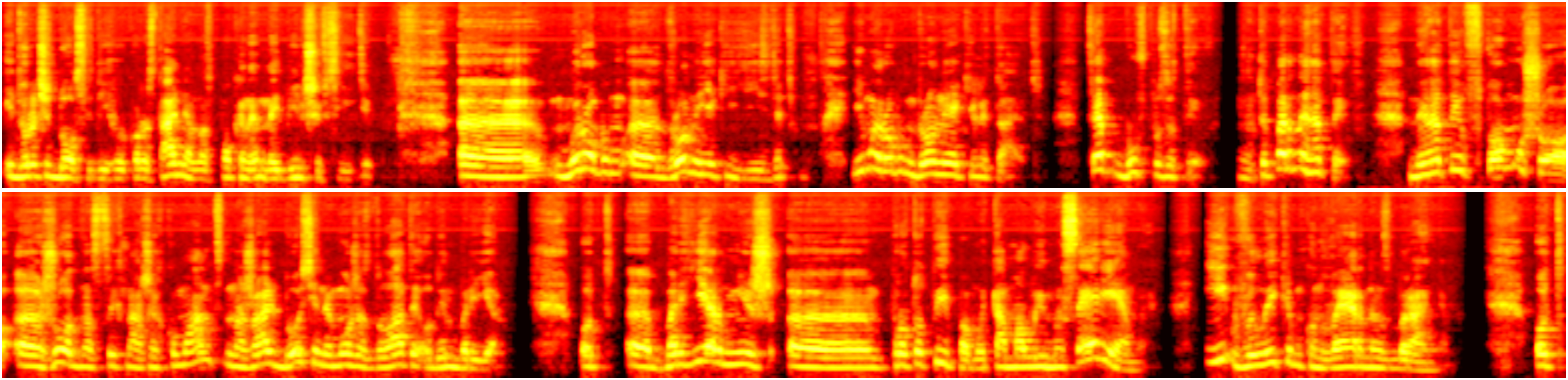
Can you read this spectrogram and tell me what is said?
І, до речі, досвід їх використання в нас поки не найбільший в світі. Е, Ми робимо е, дрони, які їздять, і ми робимо дрони, які літають. Це був позитив. Тепер негатив. Негатив в тому, що е, жодна з цих наших команд, на жаль, досі не може здолати один бар'єр. От е, бар'єр між е, прототипами та малими серіями і великим конвейерним збиранням. От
